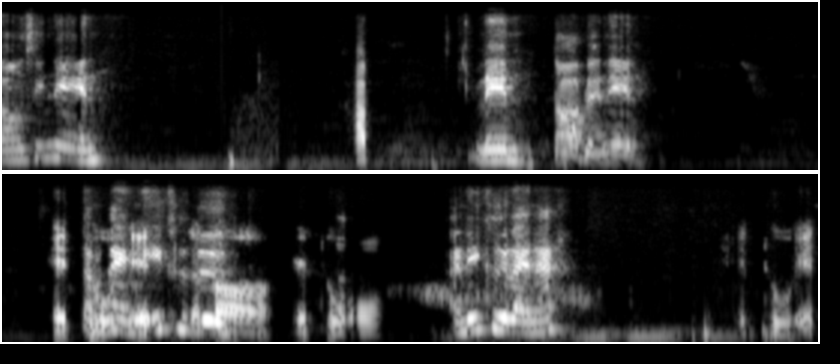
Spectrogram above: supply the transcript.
ลองสิเนนครับ เนนตอบเลยเนน H2S ตำแหน่งนี้คือ แล้วก็ H2O อันนี้คืออะไรนะ H2S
